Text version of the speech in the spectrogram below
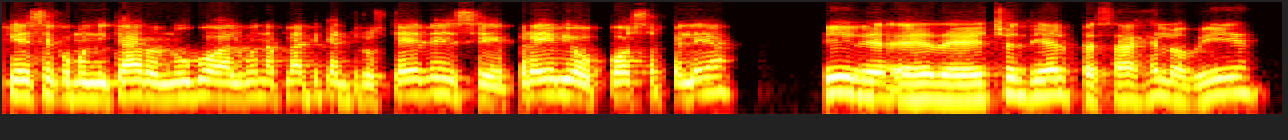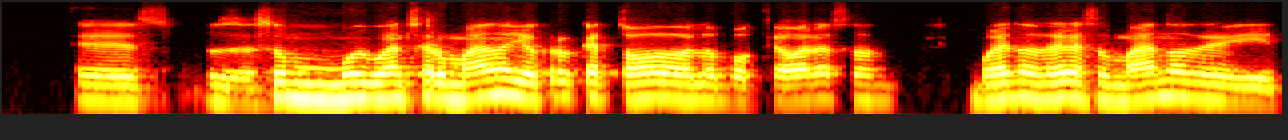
qué, se comunicaron? ¿Hubo alguna plática entre ustedes eh, previo o post pelea? Sí, de, eh, de, hecho el día del pesaje lo vi, es, pues, es un muy buen ser humano, yo creo que todos los boxeadores son buenos seres humanos y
